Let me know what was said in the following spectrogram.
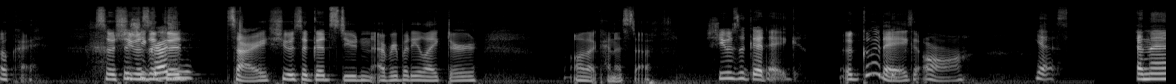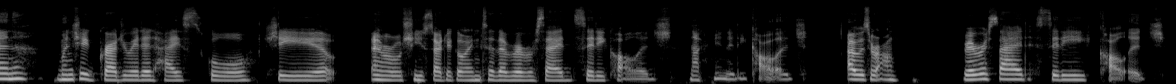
Okay. So she so was she a good sorry, she was a good student. Everybody liked her. All that kind of stuff. She was a good egg. A good egg. Yes. Aw. Yes. And then when she graduated high school, she uh, enrolled she started going to the Riverside City College, not community college. I was wrong. Riverside City College.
